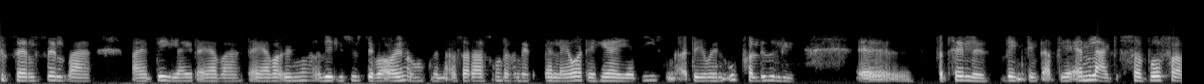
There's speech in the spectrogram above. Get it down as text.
fortalte selv, var, var en del af, da jeg var, da jeg var yngre, og virkelig synes, det var øjenåbnende. Og så er der også nogen, der sådan lidt, hvad laver det her i avisen? Og det er jo en upålidelig øh, fortællevinkel, der bliver anlagt, så hvorfor,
